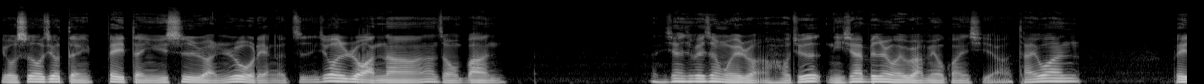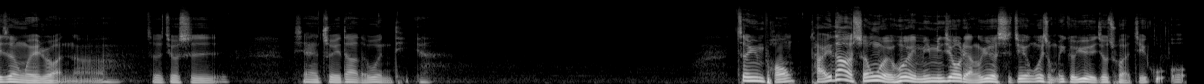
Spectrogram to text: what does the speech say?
有时候就等于被等于是软弱两个字，你就很软呐、那怎么办？你现在就被认为软啊？我觉得你现在被认为软没有关系啊。台湾被认为软啊，这就是现在最大的问题啊。郑运鹏，台大省委会明明就有两个月的时间，为什么一个月就出来结果？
